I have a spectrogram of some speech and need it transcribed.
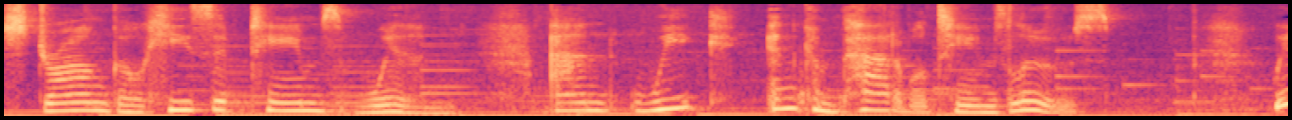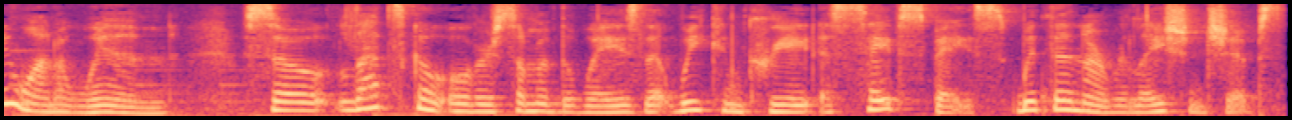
Strong, cohesive teams win, and weak, incompatible teams lose. We want to win. So let's go over some of the ways that we can create a safe space within our relationships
